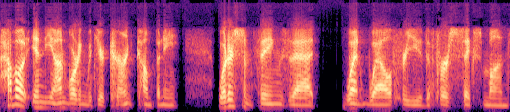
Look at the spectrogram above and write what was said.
How about in the onboarding with your current company? What are some things that went well for you the first six months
